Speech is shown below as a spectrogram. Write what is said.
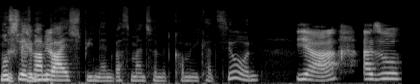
muss jetzt mal ein Beispiel nennen. Was meinst du mit Kommunikation? Ja, also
